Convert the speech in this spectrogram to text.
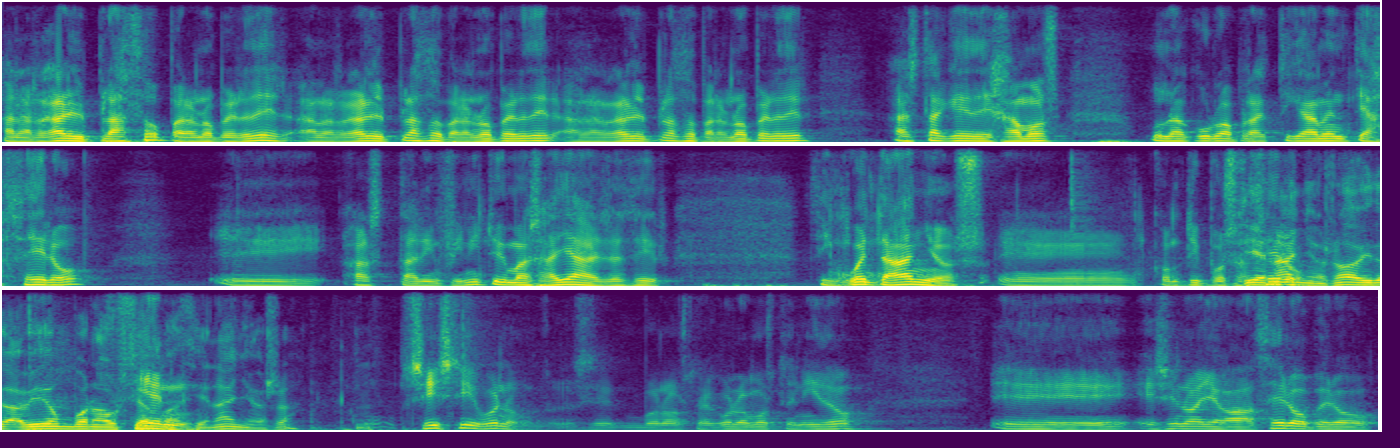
alargar el plazo para no perder, alargar el plazo para no perder, alargar el plazo para no perder, hasta que dejamos una curva prácticamente a cero eh, hasta el infinito y más allá, es decir, 50 años eh, con tipos a 100 años, ¿no? Ha habido, un buen austriaco 100. 100 años, ¿eh? Sí, sí, bueno, ese buen austriaco lo hemos tenido. Ese no ha llegado a cero, pero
